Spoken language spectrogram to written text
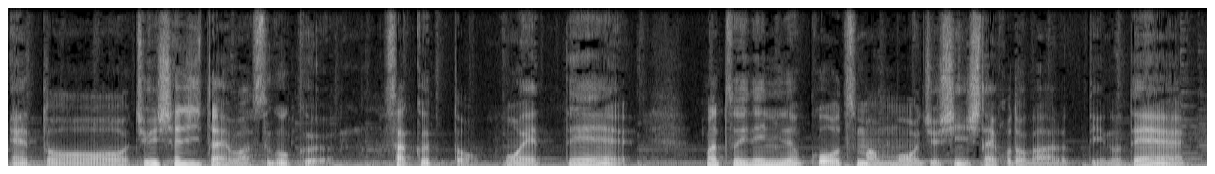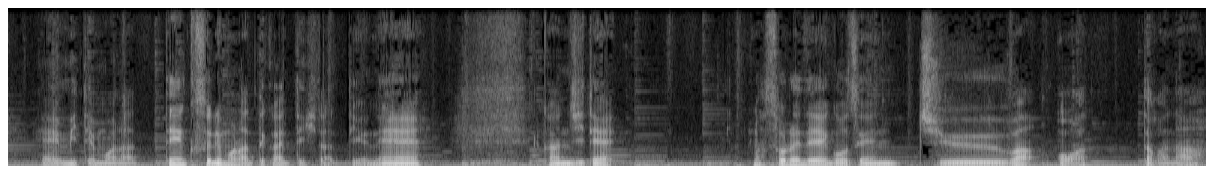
えっ、ー、と注射自体はすごくサクッと終えて、まあ、ついでにこう妻も受診したいことがあるっていうので、えー、見てもらって薬もらって帰ってきたっていうね感じで、まあ、それで午前中は終わったかな。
